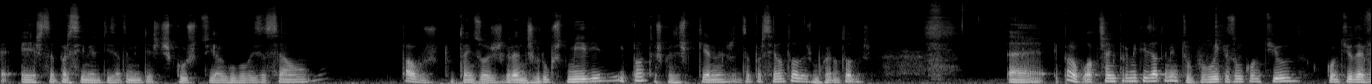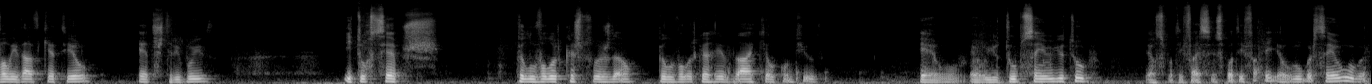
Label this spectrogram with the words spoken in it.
a este aparecimento exatamente destes custos e à globalização, pá, os, tu tens hoje grandes grupos de mídia e pronto, as coisas pequenas desapareceram todas, morreram todas. Uh, epá, o blockchain permite exatamente, tu publicas um conteúdo, o conteúdo é validado que é teu, é distribuído e tu recebes pelo valor que as pessoas dão, pelo valor que a rede dá àquele conteúdo. É o, é o YouTube sem o YouTube, é o Spotify sem o Spotify, é o Uber sem o Uber.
